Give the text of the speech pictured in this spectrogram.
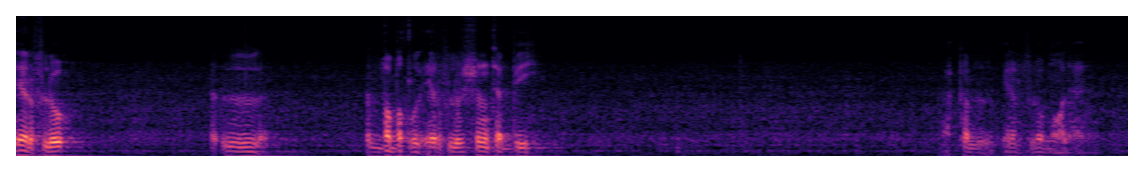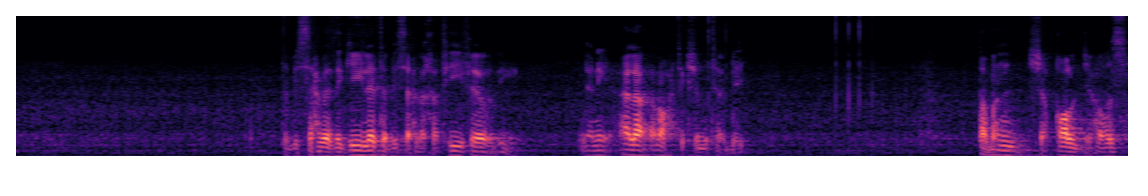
air flow ال- الضبط ال air flow شنو تبيه أكل ال air flow مالها. تبي سحبة ثقيلة تبي سحبة خفيفة وذي. يعني على راحتك شنو تبي طبعا شغال الجهاز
